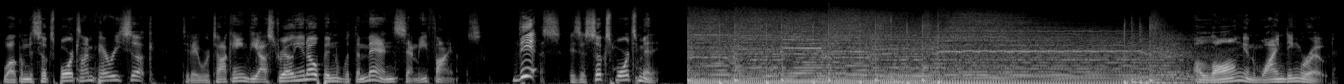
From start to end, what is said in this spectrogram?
Welcome to Sook Sports. I'm Perry Sook. Today we're talking the Australian Open with the men's semifinals. This is a Sook Sports Minute. A long and winding road.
